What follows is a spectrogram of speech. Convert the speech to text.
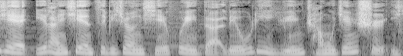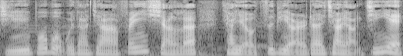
谢谢宜兰县自闭症协会的刘丽云常务监事以及波波为大家分享了家有自闭儿的教养经验，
